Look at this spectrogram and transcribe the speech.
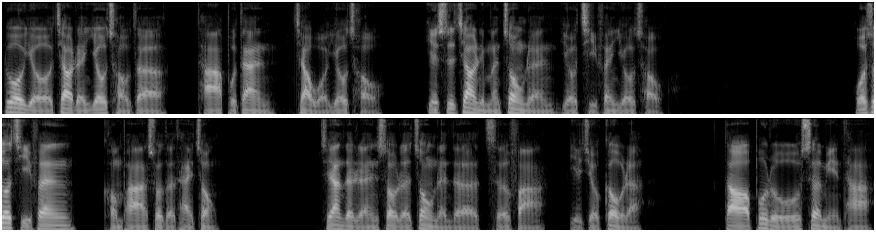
若有叫人忧愁的，他不但叫我忧愁，也是叫你们众人有几分忧愁。我说几分，恐怕说得太重。这样的人受了众人的责罚也就够了，倒不如赦免他，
